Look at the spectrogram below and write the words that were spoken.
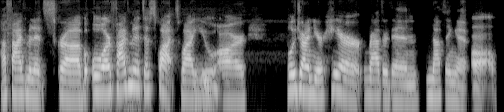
a five minute scrub or five minutes of squats while you mm-hmm. are blow drying your hair rather than nothing at all.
